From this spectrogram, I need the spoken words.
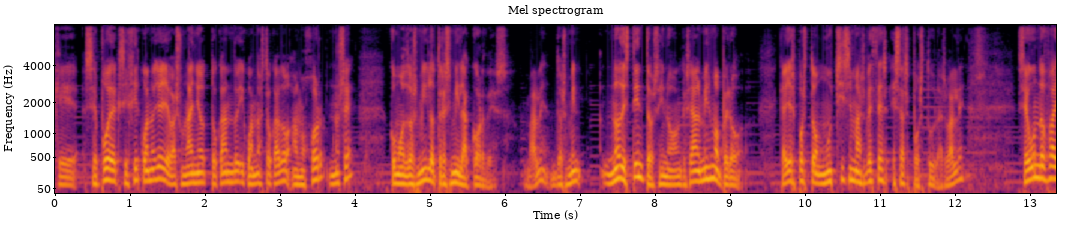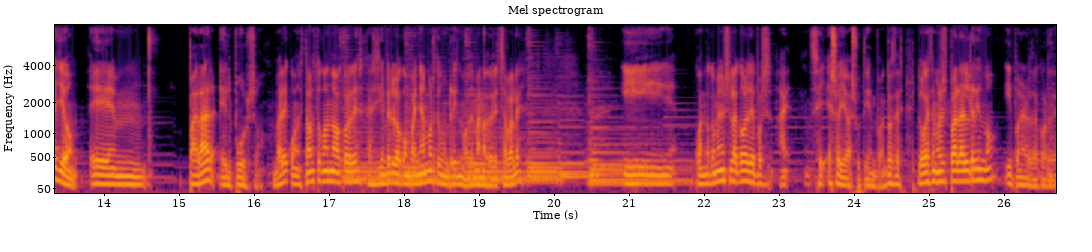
que se puede exigir cuando ya llevas un año tocando y cuando has tocado, a lo mejor, no sé, como 2.000 o 3.000 acordes, ¿vale? 2.000, no distintos, sino aunque sea el mismo, pero que hayas puesto muchísimas veces esas posturas, ¿vale? Segundo fallo, em, parar el pulso, ¿vale? Cuando estamos tocando acordes casi siempre lo acompañamos de un ritmo de mano derecha, ¿vale? Y cuando cambiamos el acorde, pues eso lleva su tiempo. Entonces, lo que hacemos es parar el ritmo y poner otro acorde.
